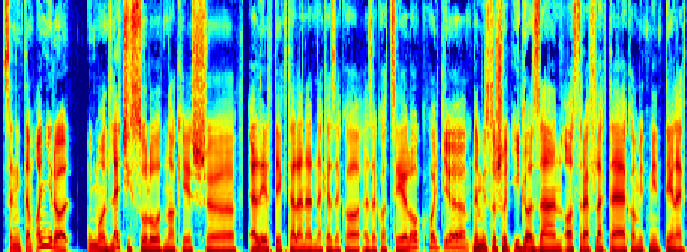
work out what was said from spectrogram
szerintem annyira úgymond lecsiszolódnak és elértéktelenednek ezek a, ezek a célok, hogy nem biztos, hogy igazán azt reflektálják, amit mi tényleg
